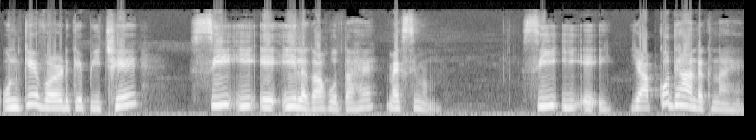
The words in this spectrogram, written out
उनके वर्ड के पीछे सी ई ए ई लगा होता है मैक्सिमम सी ई ए ई ये आपको ध्यान रखना है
